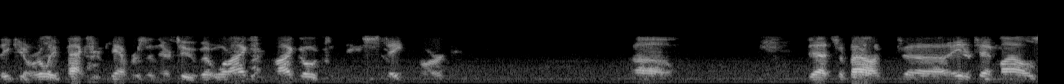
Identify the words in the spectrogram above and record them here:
they can really pack some campers in there too. But when I I go to the state park, um, that's about uh, eight or ten miles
